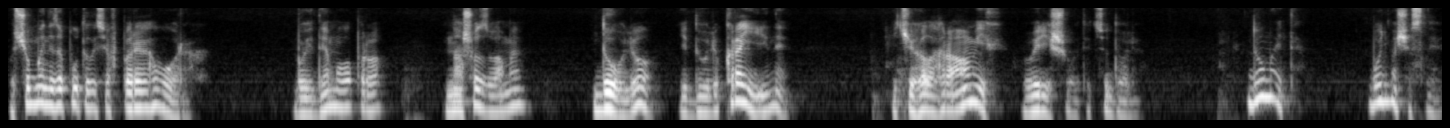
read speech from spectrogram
От щоб ми не заплуталися в переговорах, бо йде мова про нашу з вами долю і долю країни. І чи голограмам їх вирішувати цю долю? Думайте, будьмо щасливі.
